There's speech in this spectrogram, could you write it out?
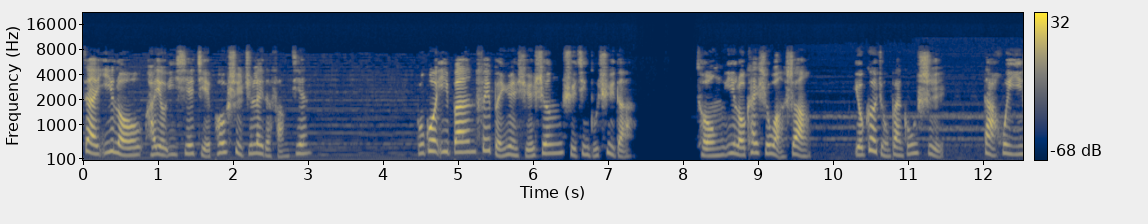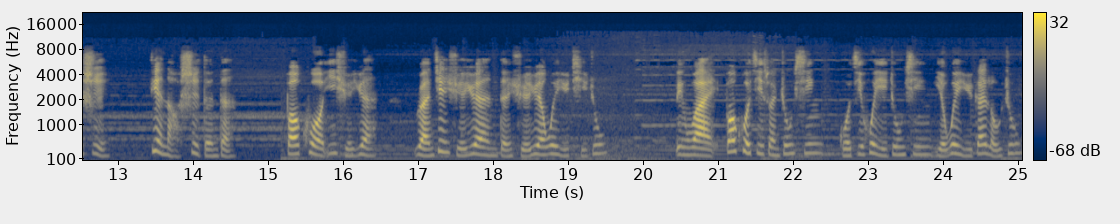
在一楼还有一些解剖室之类的房间，不过一般非本院学生是进不去的。从一楼开始往上，有各种办公室、大会议室、电脑室等等，包括医学院。软件学院等学院位于其中，另外包括计算中心、国际会议中心也位于该楼中。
